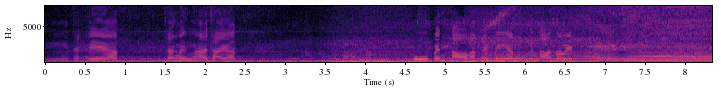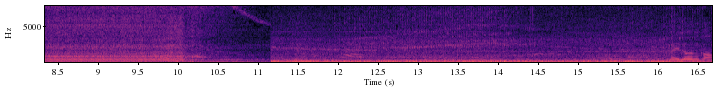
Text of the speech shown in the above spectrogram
นี่แท็กเอครับช่างหนึ่งมหาชัยครับปูเป็นต่อครับแท็กบีครับเป็นต่อสวิตในรุ่นของ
